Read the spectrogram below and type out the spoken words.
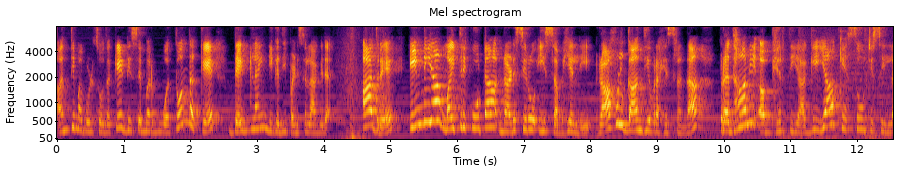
ಅಂತಿಮಗೊಳಿಸೋದಕ್ಕೆ ಡಿಸೆಂಬರ್ ಮೂವತ್ತೊಂದಕ್ಕೆ ಡೆಡ್ ಲೈನ್ ನಿಗದಿಪಡಿಸಲಾಗಿದೆ. ಆದ್ರೆ ಇಂಡಿಯಾ ಮೈತ್ರಿಕೂಟ ನಡೆಸಿರೋ ಈ ಸಭೆಯಲ್ಲಿ ರಾಹುಲ್ ಗಾಂಧಿಯವರ ಹೆಸರನ್ನ ಪ್ರಧಾನಿ ಅಭ್ಯರ್ಥಿಯಾಗಿ ಯಾಕೆ ಸೂಚಿಸಿಲ್ಲ?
